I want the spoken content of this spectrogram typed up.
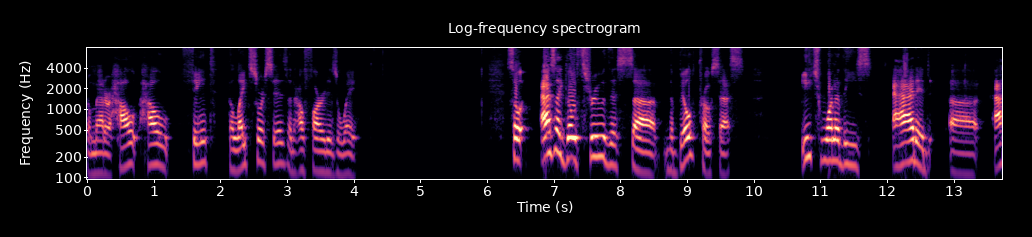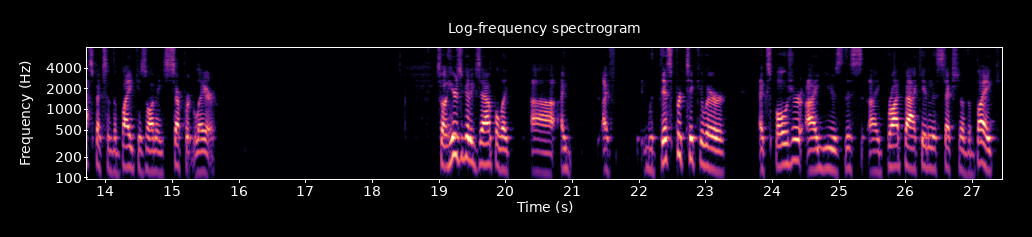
no matter how how faint the light source is and how far it is away. So as I go through this uh, the build process, each one of these added uh, aspects of the bike is on a separate layer. So here's a good example. Like uh, I, I, with this particular exposure, I used this. I brought back in this section of the bike,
